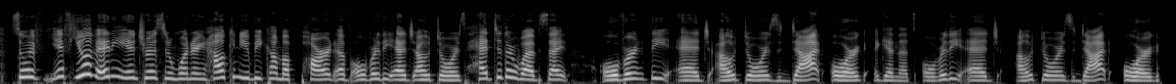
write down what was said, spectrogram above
that. So if if you have any interest in wondering how can you become a part of Over the Edge Outdoors, head to their website overtheedgeoutdoors.org. Again, that's overtheedgeoutdoors.org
